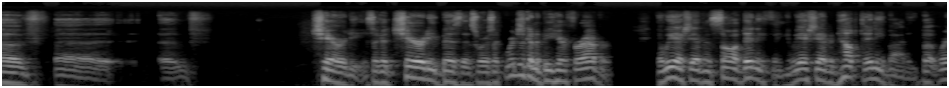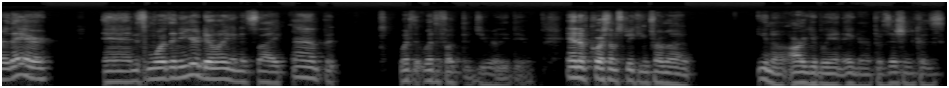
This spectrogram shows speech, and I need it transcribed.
of uh, of charity. It's like a charity business where it's like we're just going to be here forever, and we actually haven't solved anything, and we actually haven't helped anybody, but we're there, and it's more than you're doing, and it's like, eh, but what the, what the fuck did you really do? And of course, I'm speaking from a you know, arguably an ignorant position because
